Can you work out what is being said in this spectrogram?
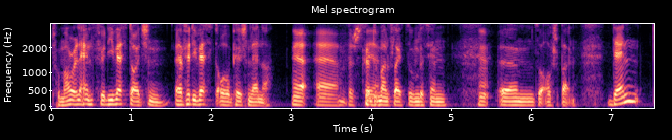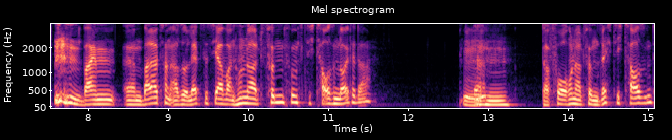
Tomorrowland für die westdeutschen, äh, für die westeuropäischen Länder. Ja, ja, verstehe. Könnte man vielleicht so ein bisschen Ja. ähm, so aufspalten. Denn beim ähm, Balaton, also letztes Jahr waren 155.000 Leute da. Ähm, davor 165.000.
